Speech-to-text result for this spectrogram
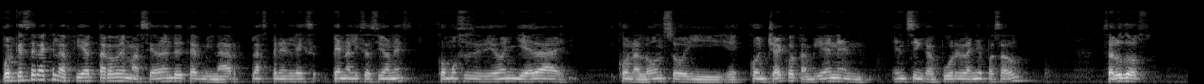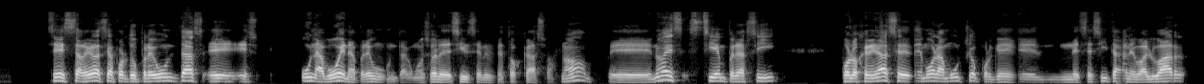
¿por qué será que la FIA tarda demasiado en determinar las penaliz- penalizaciones, como sucedió en Jeddah con Alonso y eh, con Checo también en, en Singapur el año pasado? Saludos. César, gracias por tus preguntas. Eh, es una buena pregunta, como suele decirse en estos casos, ¿no? Eh, no es siempre así. Por lo general se demora mucho porque necesitan evaluar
